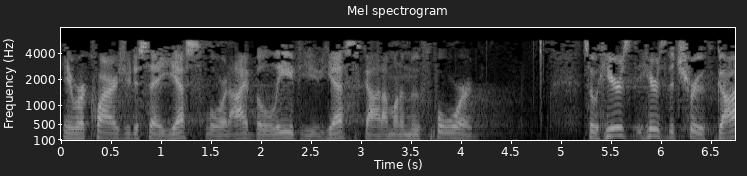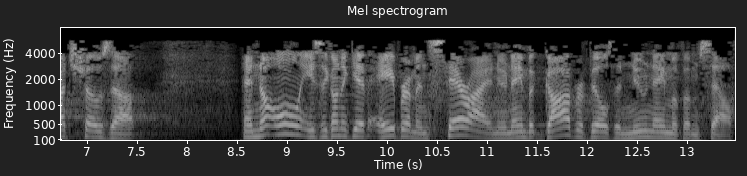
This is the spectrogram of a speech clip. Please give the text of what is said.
It requires you to say, Yes, Lord, I believe you. Yes, God, I'm going to move forward. So here's, here's the truth. God shows up and not only is he going to give Abram and Sarai a new name, but God reveals a new name of himself.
